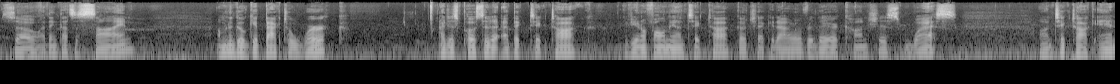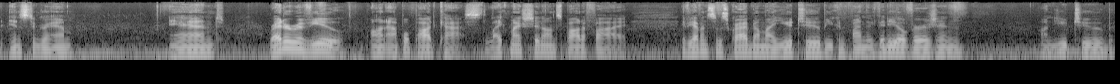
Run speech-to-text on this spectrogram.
So I think that's a sign. I'm to go get back to work. I just posted an epic TikTok. If you don't follow me on TikTok, go check it out over there. Conscious Wes on TikTok and Instagram. And write a review on Apple Podcasts. Like my shit on Spotify. If you haven't subscribed on my YouTube, you can find the video version on YouTube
